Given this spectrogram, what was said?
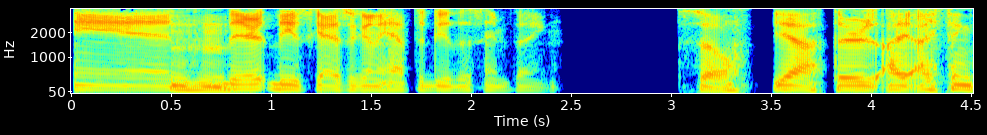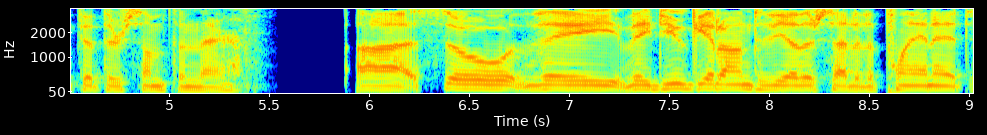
and Mhm. they're these guys are going to have to do the same thing. So yeah, there's I, I think that there's something there. Uh, so they they do get onto the other side of the planet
